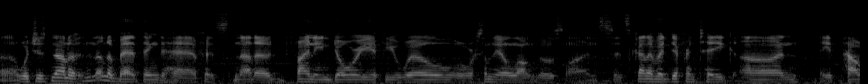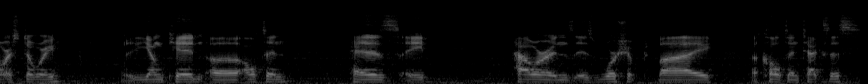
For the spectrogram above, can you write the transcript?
uh, which is not a not a bad thing to have. It's not a Finding Dory, if you will, or something along those lines. It's kind of a different take on a power story. A young kid, uh, Alton, has a power and is worshipped by a cult in Texas.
